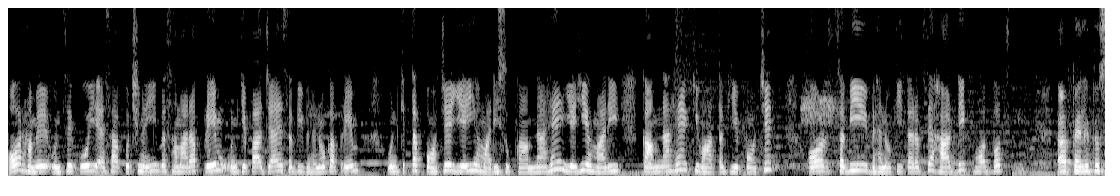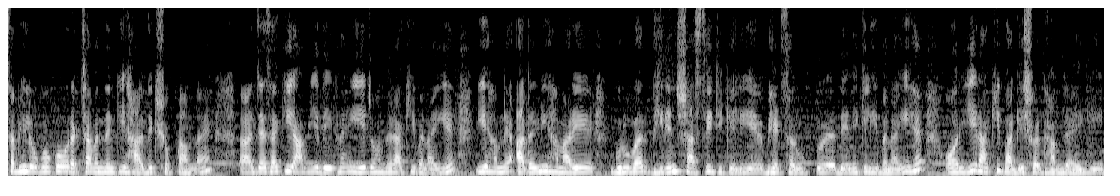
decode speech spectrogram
और हमें उनसे कोई ऐसा कुछ नहीं, बस हमारा प्रेम उनके पास जाए, सभी बहनों का प्रेम उनके तक पहुँचे, यही हमारी शुभकामना है, यही हमारी कामना है कि वहाँ तक ये पहुँचे और सभी बहनों की तरफ़ से हार्दिक बहुत बहुत पहले तो सभी लोगों को रक्षाबंधन की हार्दिक शुभकामनाएँ। जैसा कि आप ये देख रहे हैं, ये जो हमने राखी बनाई है, ये हमने आदरणीय हमारे गुरुवर धीरेन्द्र शास्त्री जी के लिए भेंट स्वरूप देने के लिए बनाई है और ये राखी बागेश्वर धाम जाएगी।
